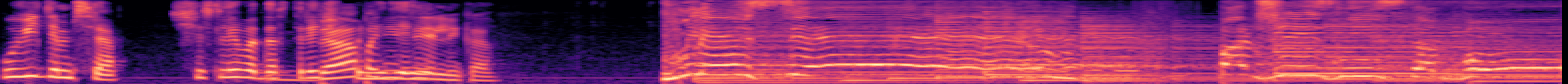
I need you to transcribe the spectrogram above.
Увидимся. Счастливо, до встречи До понедельника. Вместе по жизни с тобой.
